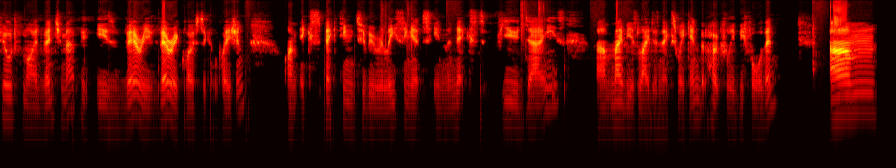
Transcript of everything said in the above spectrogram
peeled for my adventure map. It is very, very close to completion. I'm expecting to be releasing it in the next few days. Um, maybe as late as next weekend, but hopefully before then. Um,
